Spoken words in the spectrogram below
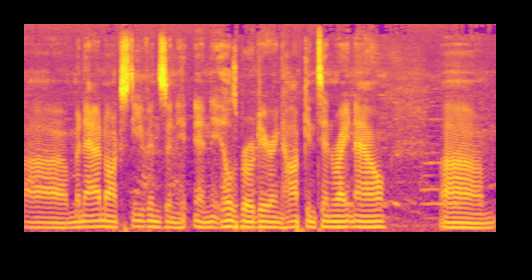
uh, Monadnock, Stevens, and, and Hillsborough Deering Hopkinton right now. Um,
